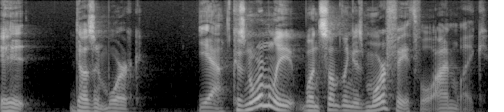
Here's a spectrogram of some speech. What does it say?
it doesn't work. Yeah, Cuz normally when something is more faithful, I'm like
